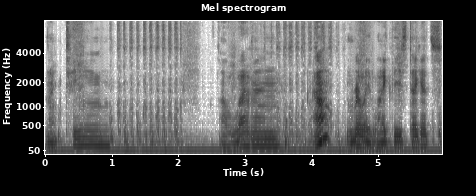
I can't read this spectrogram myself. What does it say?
19. 11. I don't really like these tickets.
